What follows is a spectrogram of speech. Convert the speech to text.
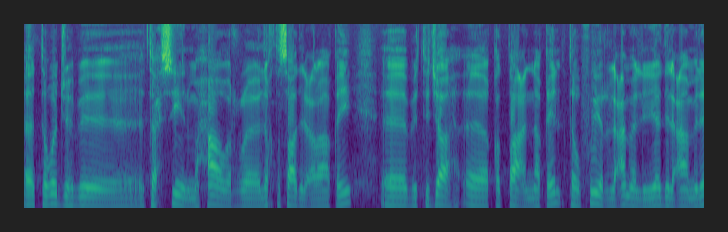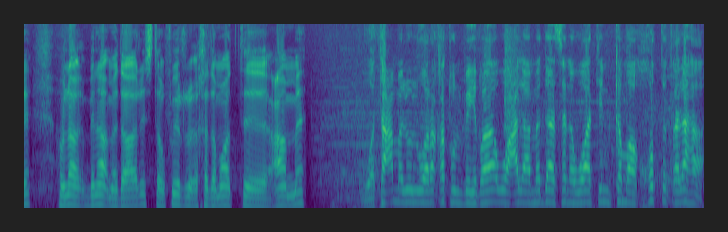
التوجه بتحسين محاور الاقتصاد العراقي آه، باتجاه آه، قطاع النقل توفير العمل لليد العاملة هناك بناء مدارس توفير خدمات آه، عامة. وتعمل الورقة البيضاء على مدى سنوات كما خطط لها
